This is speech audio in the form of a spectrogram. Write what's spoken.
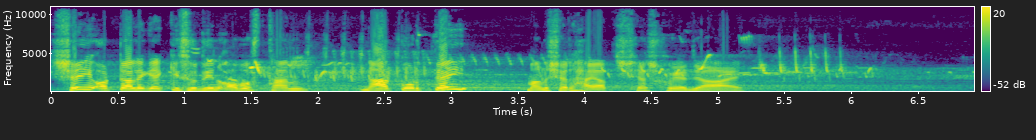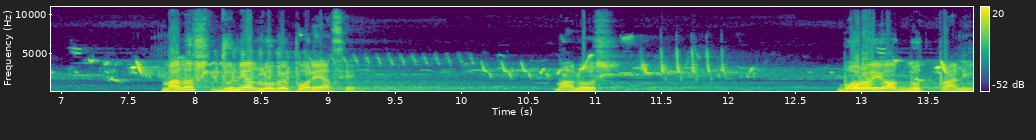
সেই অট্টালিকায় কিছুদিন অবস্থান না করতেই মানুষের হায়াত শেষ হয়ে যায়। মানুষ দুনিয়ার লোভে পড়ে আছে। মানুষ বড়ই অদ্ভুত প্রাণী।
